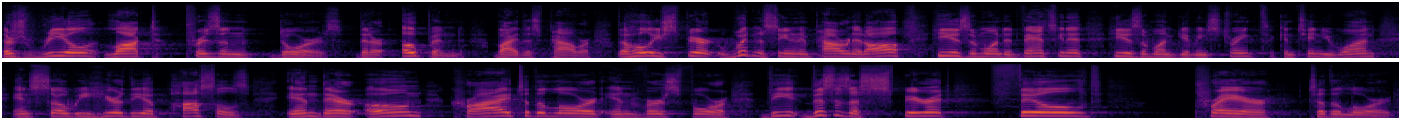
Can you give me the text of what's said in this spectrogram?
There's real locked prison doors that are opened by this power. The Holy Spirit witnessing and empowering it all. He is the one advancing it, He is the one giving strength to continue on. And so we hear the apostles in their own cry to the Lord in verse 4. The, this is a spirit filled prayer to the Lord.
